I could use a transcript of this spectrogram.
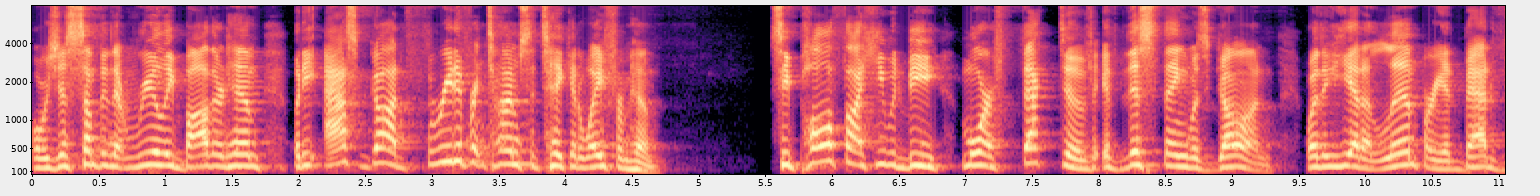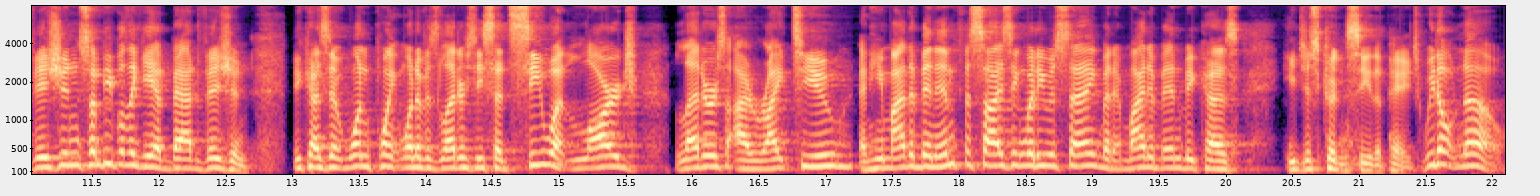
or was just something that really bothered him. But he asked God three different times to take it away from him. See, Paul thought he would be more effective if this thing was gone, whether he had a limp or he had bad vision. Some people think he had bad vision because at one point, one of his letters, he said, See what large letters I write to you. And he might have been emphasizing what he was saying, but it might have been because he just couldn't see the page. We don't know.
